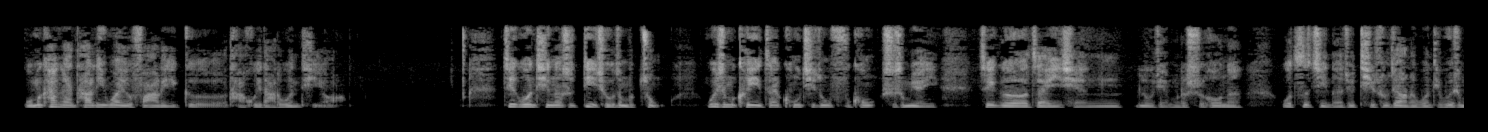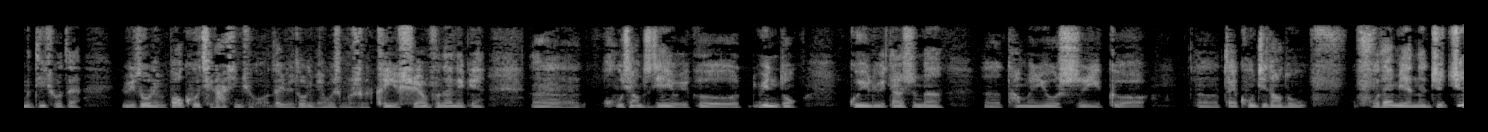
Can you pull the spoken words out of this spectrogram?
我们看看他另外又发了一个他回答的问题啊。这个问题呢是地球这么重，为什么可以在空气中浮空？是什么原因？这个在以前录节目的时候呢，我自己呢就提出这样的问题：为什么地球在宇宙里面，包括其他星球在宇宙里面，为什么是可以悬浮在那边？嗯，互相之间有一个运动规律，但是呢，呃，他们又是一个。呃，在空气当中浮浮在面呢，就就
